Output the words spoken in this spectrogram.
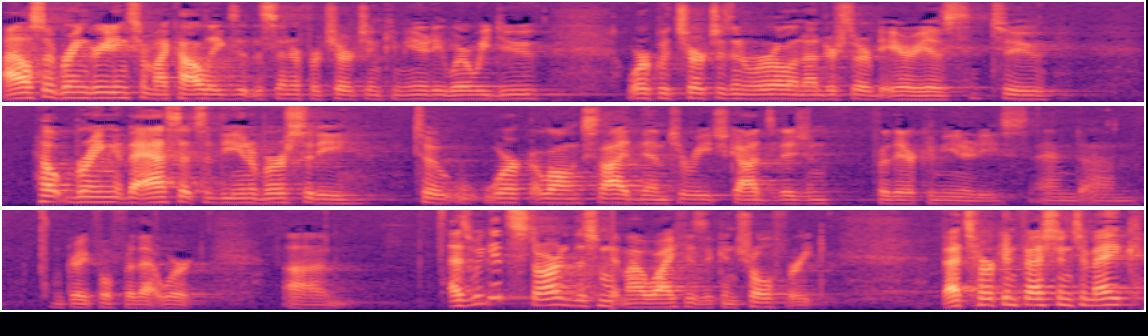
I also bring greetings from my colleagues at the Center for Church and Community, where we do work with churches in rural and underserved areas to help bring the assets of the university to work alongside them to reach God's vision for their communities. And um, I'm grateful for that work. Um, as we get started this morning, my wife is a control freak. That's her confession to make.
